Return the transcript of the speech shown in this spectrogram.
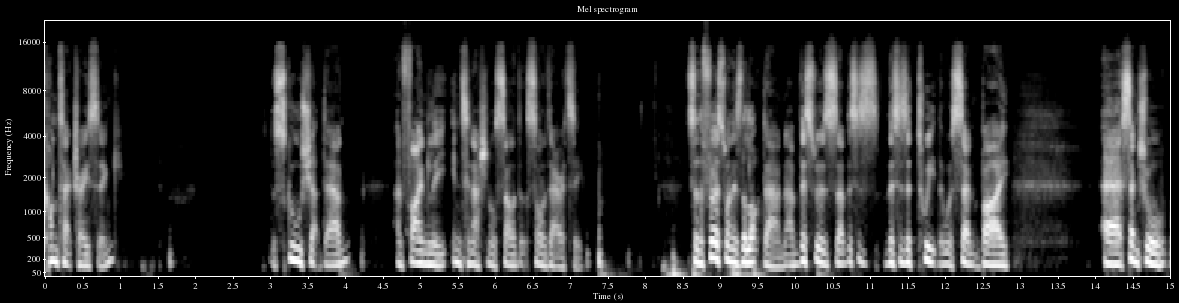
contact tracing. The school shutdown. And finally, international solid- solidarity. So the first one is the lockdown. Um, this was uh, this is this is a tweet that was sent by uh, Central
